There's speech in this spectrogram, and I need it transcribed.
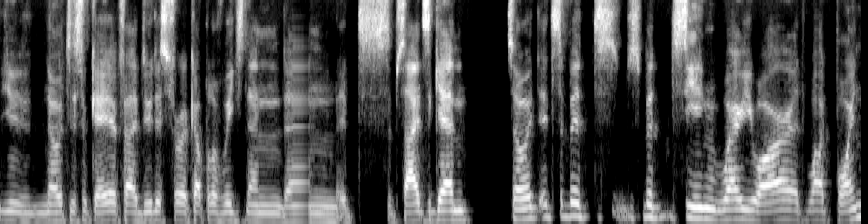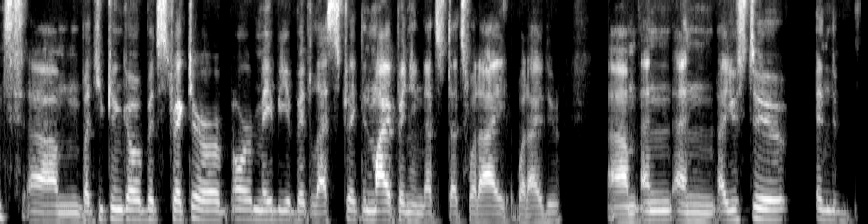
you notice, okay, if I do this for a couple of weeks, then then it subsides again. So it, it's a bit it's a bit seeing where you are at what point. Um, but you can go a bit stricter or or maybe a bit less strict. In my opinion, that's that's what I what I do. Um, and and I used to in the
